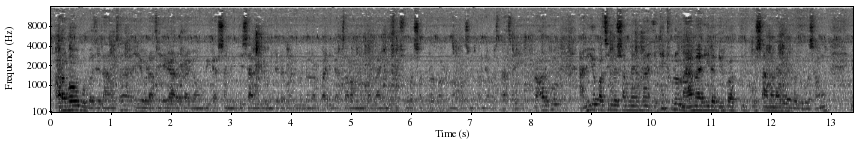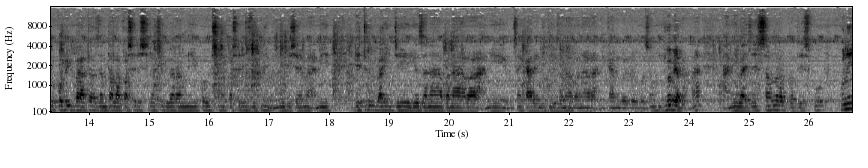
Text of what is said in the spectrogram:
अरबौँको बजेट आउँछ। एउटा चाहिँ एघारवटा गाउँ विकास समिति सालिलो मिलेर गरेको नगरपालिका चलाउनुको लागि सोह्र सत्र करोडमा बस्नुपर्ने अवस्था छ र अर्को हामी यो पछिल्लो समयमा यति ठुलो महामारी र विपत्तिको सामना गरिरहेको छौँ। यो कोभिडबाट जनतालाई कसरी सुरक्षित गराउने कोभिडसँग कसरी जुट्ने भन्ने विषयमा हामी डे टु बाई डे योजना बनाएर हामी चाहिँ कार्यनीति योजना बनाएर हामी काम गरिरहेको छौँ। यो बेलामा हामीलाई चाहिँ सङ्घ र प्रदेशको कुनै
